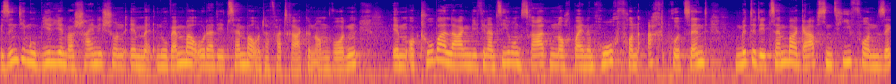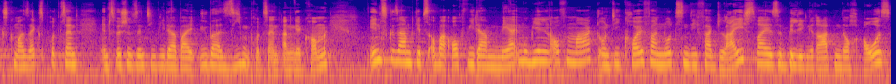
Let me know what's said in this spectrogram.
sind die Immobilien wahrscheinlich schon im November oder Dezember unter Vertrag genommen worden. Im Oktober lagen die Finanzierungsraten noch bei einem Hoch von 8 Prozent. Mitte Dezember gab es ein Tief von 6,6 Prozent. Inzwischen sind die wieder bei über 7 Prozent angekommen. Insgesamt gibt es aber auch wieder mehr Immobilien auf dem Markt und die Käufer nutzen die vergleichsweise billigen Raten doch aus.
